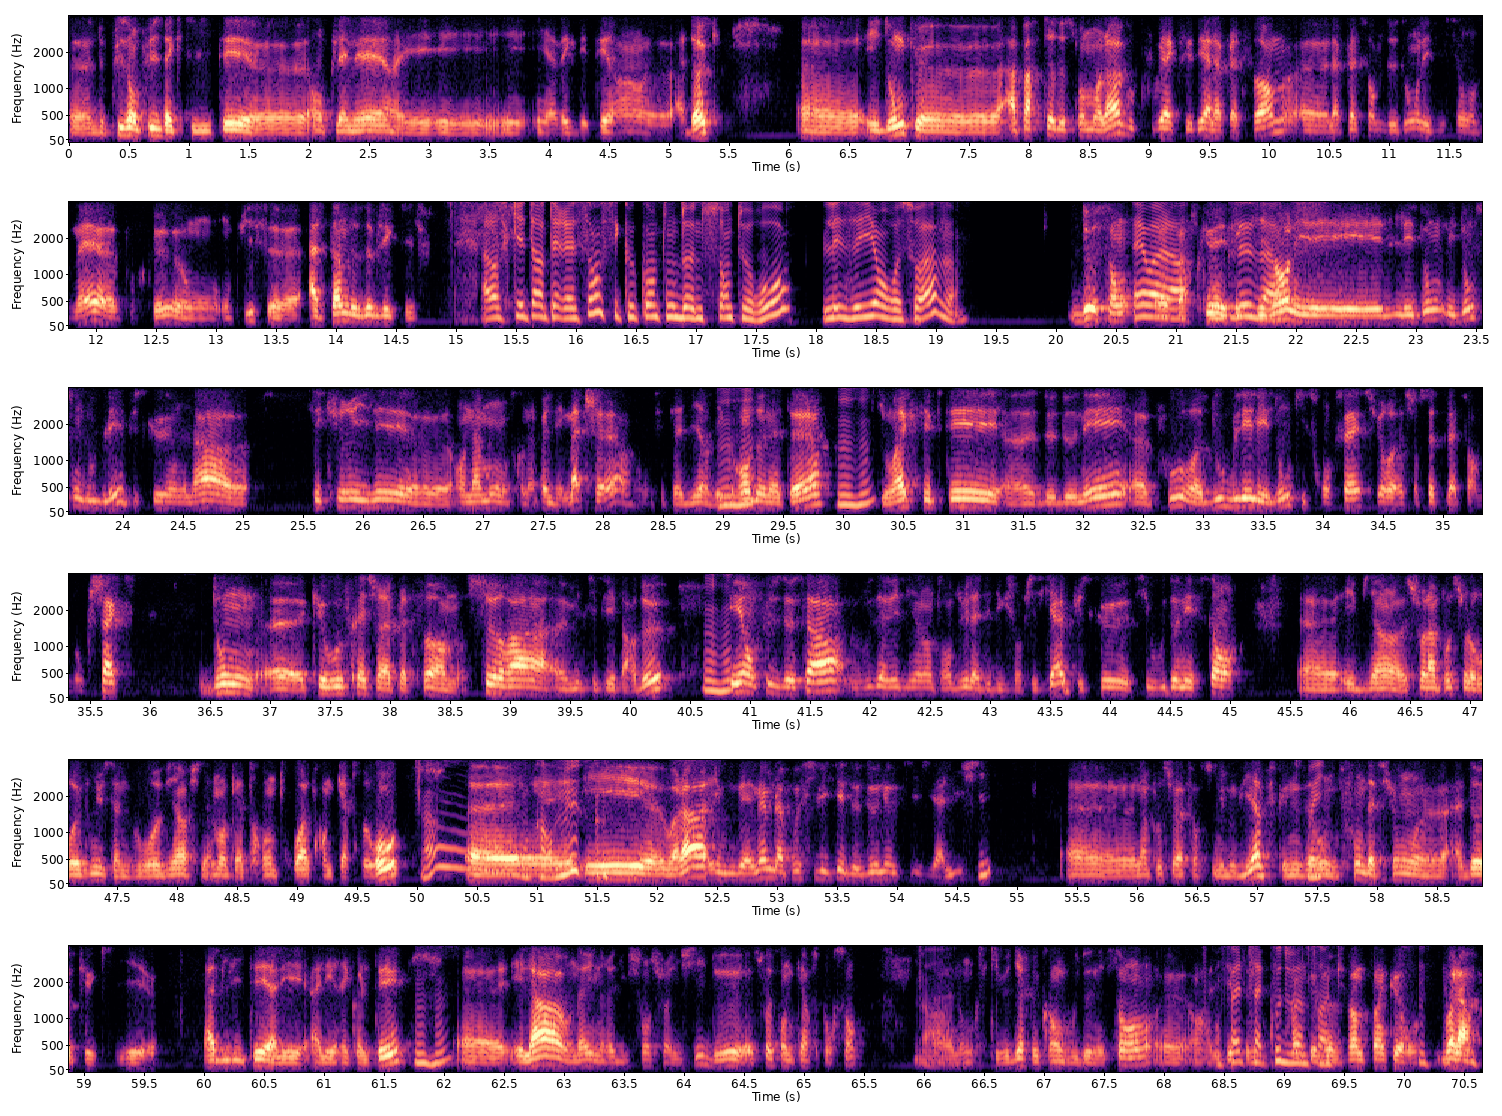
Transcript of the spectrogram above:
de plus en plus d'activités en plein air et, et, avec des terrains ad hoc. Euh, et donc, euh, à partir de ce moment-là, vous pouvez accéder à la plateforme, euh, la plateforme de dons les 10 et 11 mai, pour qu'on on puisse atteindre nos objectifs. Alors, ce qui est intéressant, c'est que quand on donne 100 euros, les ayants reçoivent 200. Et voilà. parce que, effectivement, les, les, dons, les dons sont doublés, puisqu'on a sécurisé en amont ce qu'on appelle des matchers, c'est-à-dire des mhm. grands donateurs mhm. qui ont accepté de donner pour doubler les dons qui seront faits sur, sur cette plateforme. Donc chaque don euh, que vous ferez sur la plateforme sera euh, multiplié par deux. Mhm. Et en plus de ça, vous avez bien entendu la déduction fiscale, puisque si vous donnez 100, euh, eh bien, sur l'impôt sur le revenu, ça ne vous revient finalement qu'à 33, 34 euros. Ah, encore mieux. Et voilà, et vous avez même la possibilité de donner aussi via l'IFI, l'impôt sur la fortune immobilière, puisque nous avons une fondation ad hoc qui est habilitée à les, à les récolter. Mhm. et là, on a une réduction sur l'IFI de 75%. Euh, donc, ce qui veut dire que quand vous donnez 100, euh, en, réalité, fait, ça coûte 25. 25 euros. voilà.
